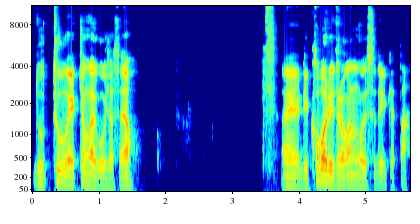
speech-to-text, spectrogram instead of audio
노트북 액정 갈고 오셨어요? 네, 리커버리 들어가는 거일 수도 있겠다.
